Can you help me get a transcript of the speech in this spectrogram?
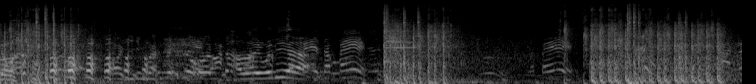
โดนยิงมันไม่โดนอะไรวะเนี่ยเป้สเป้สเปดน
